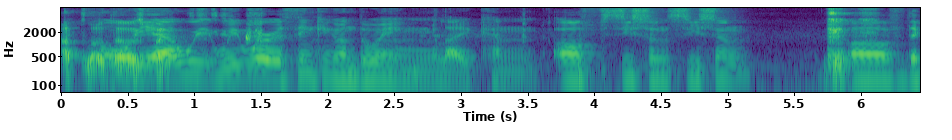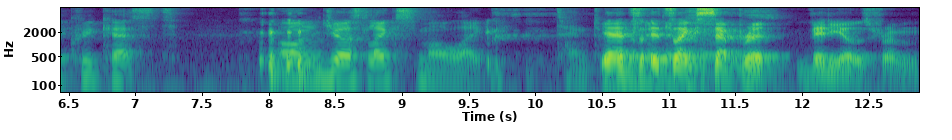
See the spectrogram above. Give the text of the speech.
upload Oh those. yeah, but we, we were thinking on doing like an off-season season of the Creekcast on just like small like 10 yeah, it's 20 it's like separate videos from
